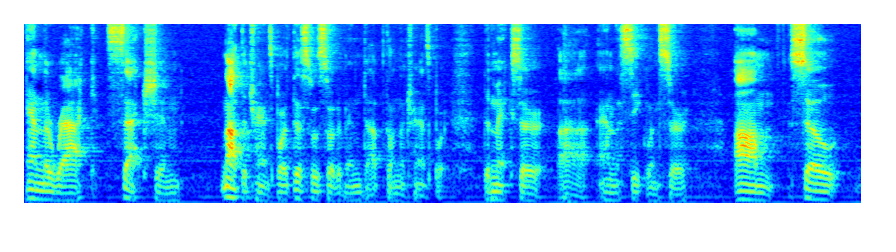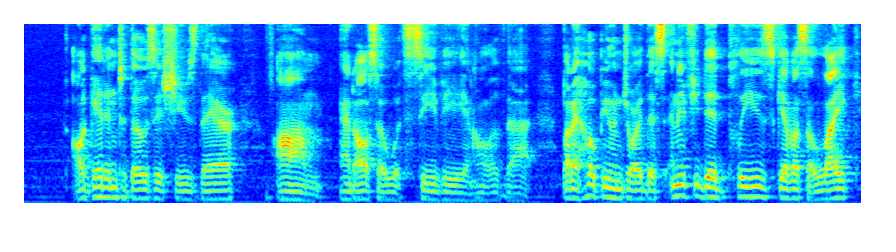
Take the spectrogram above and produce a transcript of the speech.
and the rack section. Not the transport, this was sort of in depth on the transport, the mixer uh, and the sequencer. Um, so I'll get into those issues there, um, and also with CV and all of that. But I hope you enjoyed this. And if you did, please give us a like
